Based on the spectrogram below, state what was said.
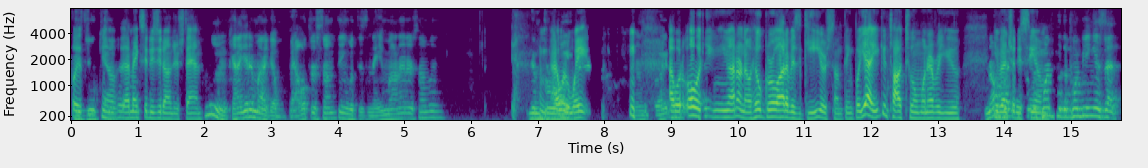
but jiu-jitsu. you know that makes it easy to understand. Hmm. Can I get him like a belt or something with his name on it or something? I would wait. I would. Oh, he, I don't know. He'll grow out of his gi or something. But yeah, you can talk to him whenever you no, eventually see him. Point, but the point being is that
